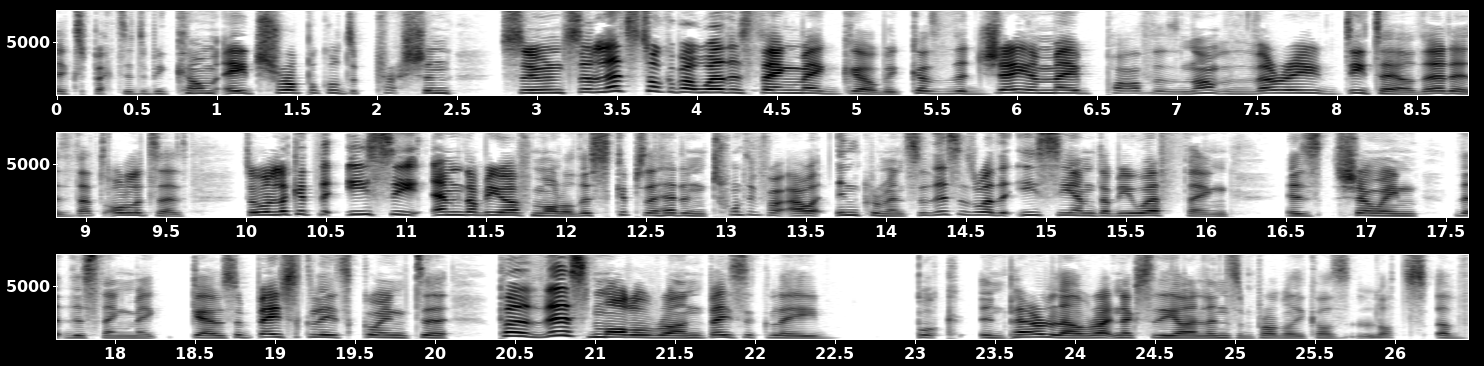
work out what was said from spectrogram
expected to become a tropical depression soon. So let's talk about where this thing may go because the JMA path is not very detailed. There it is, that's all it says. So we'll look at the ECMWF model. This skips ahead in 24 hour increments. So this is where the ECMWF thing is showing that this thing may go. So basically, it's going to, per this model run, basically book in parallel right next to the islands and probably cause lots of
